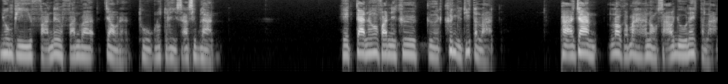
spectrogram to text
โยมพีฝันเด้อฝันว่าเจ้าเนี่ยถูกลอตเตอรี่สามสิบล้าน เหตุการณ์ในความฝันนี่คือเกิดขึ้นอยู่ที่ตลาดพระอาจารย์ เล่ากับมาหาน้องสาวอยู่ในตลาด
